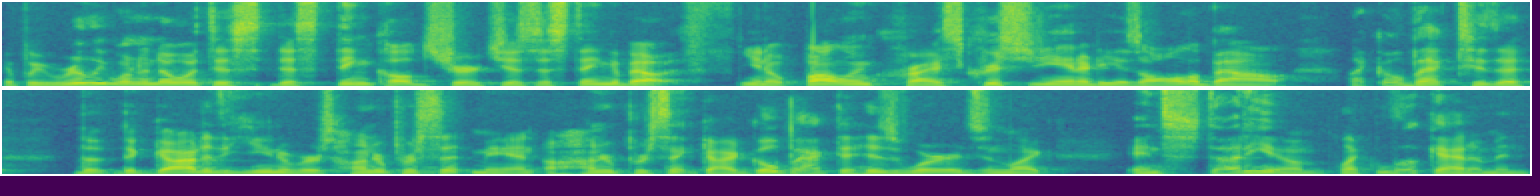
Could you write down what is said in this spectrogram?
if we really want to know what this, this thing called church is, this thing about, you know, following Christ, Christianity is all about, like, go back to the, the, the God of the universe, 100% man, 100% God. Go back to his words and, like, and study him. Like, look at him and,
